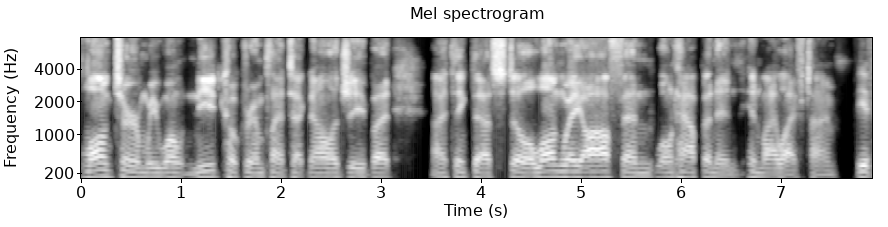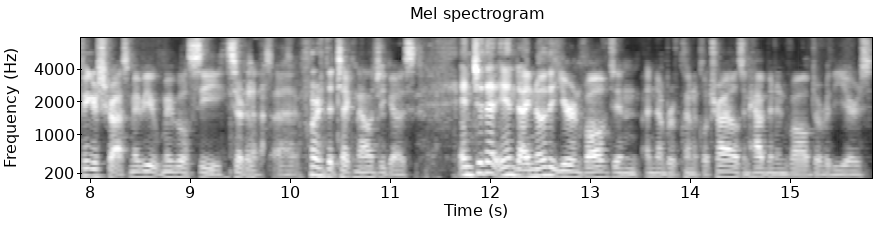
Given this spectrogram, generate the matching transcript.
long term we won't need cochlear implant technology, but I think that's still a long way off and won't happen in, in my lifetime. Yeah, fingers crossed. Maybe maybe we'll see sort of uh, where the technology goes. And to that end, I know that you're involved in a number of clinical trials and have been involved over the years.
